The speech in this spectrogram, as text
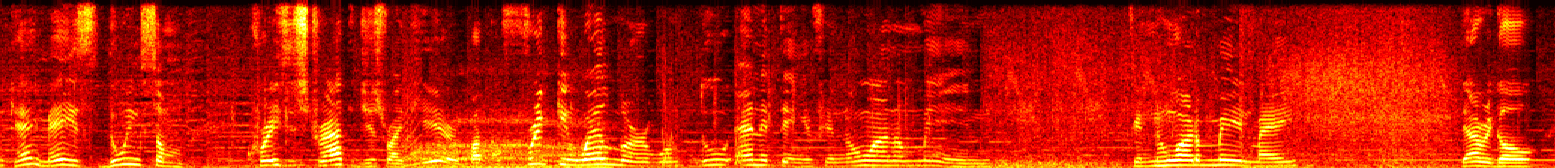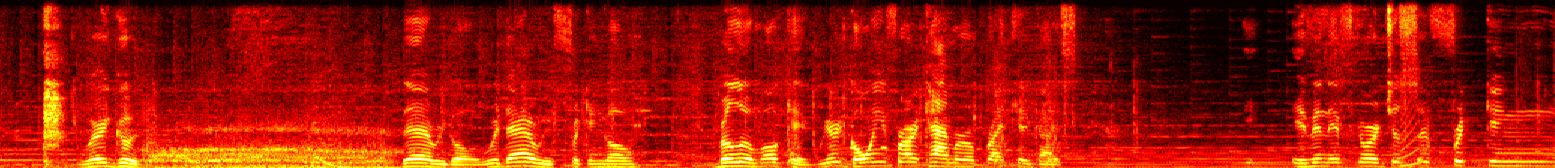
Okay, May is doing some crazy strategies right here, but a freaking Wailmer won't do anything if you know what I mean. If you know what I mean, May. There we go. Very good. There we go. We're there we freaking go. Breloom, okay, we're going for our Camerupt right here, guys. Even if you're just a freaking...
